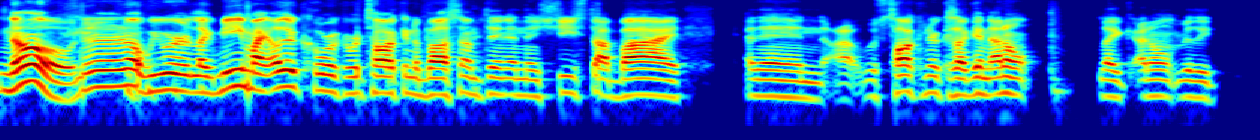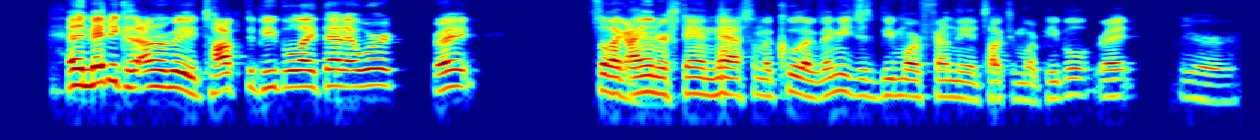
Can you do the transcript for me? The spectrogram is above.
No, no, no, no. We were like me and my other coworker were talking about something, and then she stopped by, and then I was talking to her because again, I don't like I don't really, and then maybe because I don't really talk to people like that at work, right? So like I understand that. So I'm like, cool. Like let me just be more friendly and talk to more people, right? You're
